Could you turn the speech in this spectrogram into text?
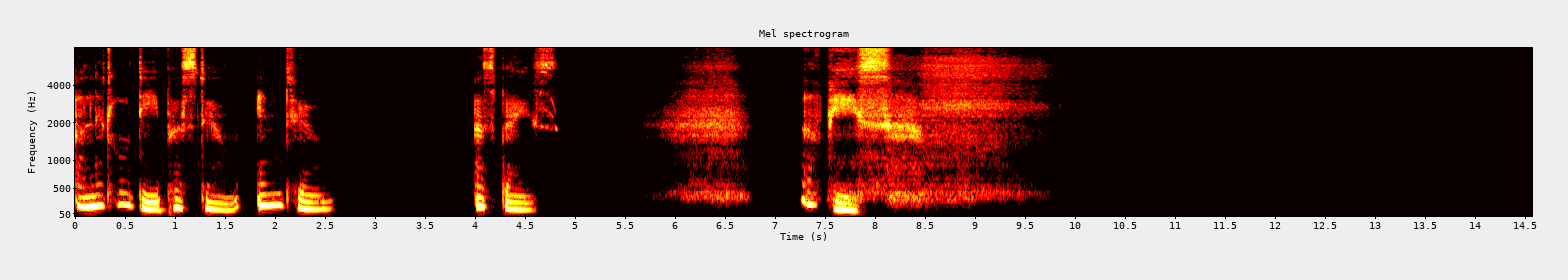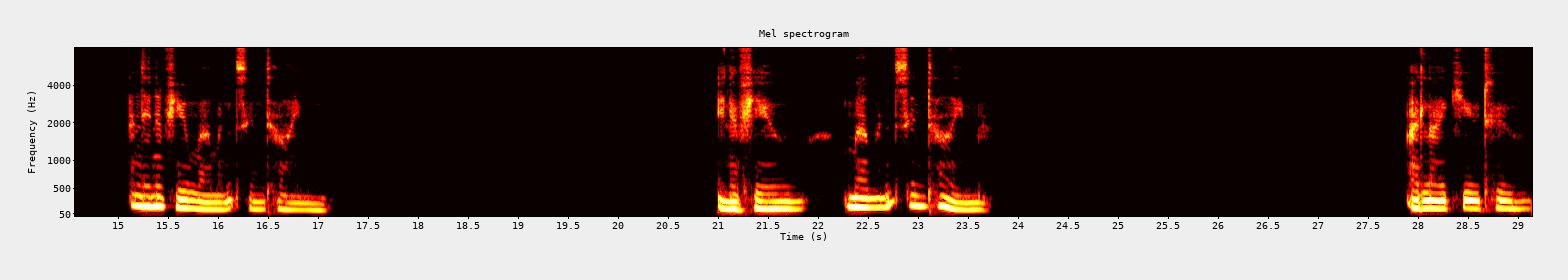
a little deeper still into a space of peace. And in a few moments in time. In a few moments in time, I'd like you to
